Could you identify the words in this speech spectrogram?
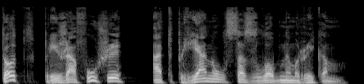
Тот, прижав уши, отпрянул со злобным рыком.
